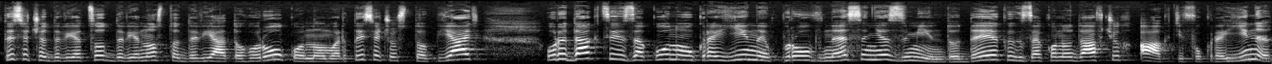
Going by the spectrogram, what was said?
1999 року номер 1105 у редакції закону України про внесення змін до деяких законодавчих актів України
